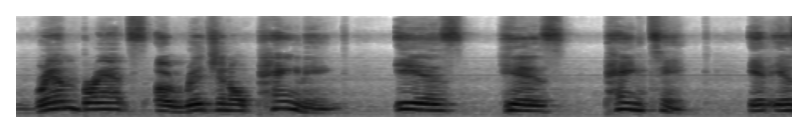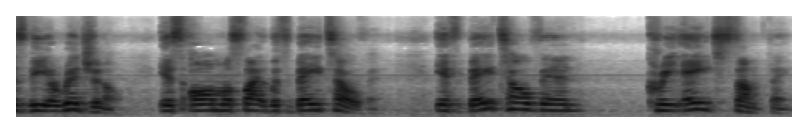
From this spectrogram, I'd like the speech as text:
Rembrandt's original painting is his painting. It is the original. It's almost like with Beethoven. If Beethoven creates something,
